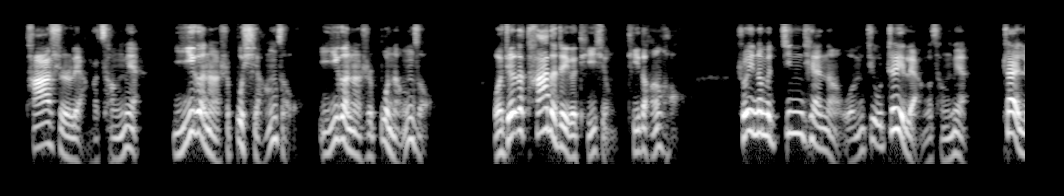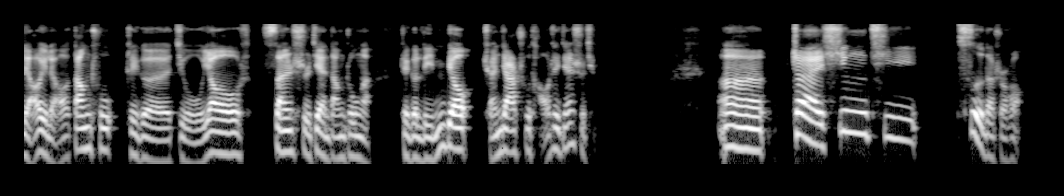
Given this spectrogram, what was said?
他是两个层面，一个呢是不想走，一个呢是不能走。我觉得他的这个提醒提的很好，所以那么今天呢，我们就这两个层面再聊一聊当初这个九幺三事件当中啊。这个林彪全家出逃这件事情，嗯，在星期四的时候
